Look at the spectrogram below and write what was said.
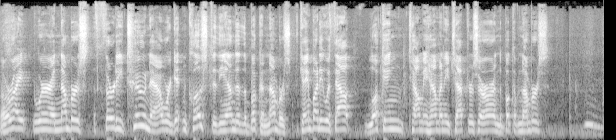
All right, we're in Numbers 32 now. We're getting close to the end of the book of Numbers. Can anybody, without looking, tell me how many chapters there are in the book of Numbers? Hmm.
